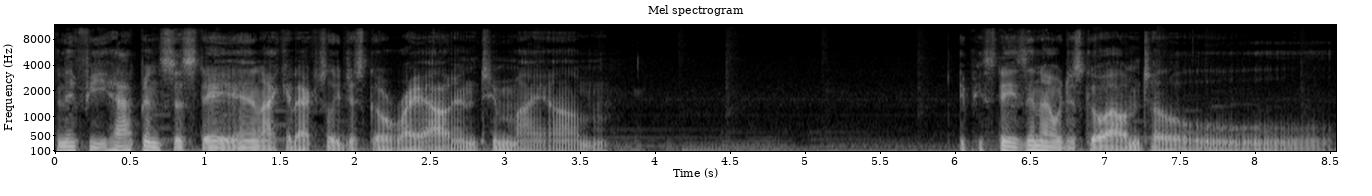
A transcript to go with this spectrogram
And if he happens to stay in, I could actually just go right out into my, um... If he stays in, I would just go out until...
